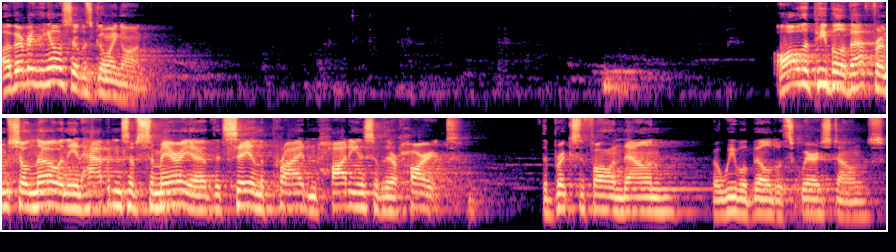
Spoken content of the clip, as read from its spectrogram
of everything else that was going on. All the people of Ephraim shall know, and the inhabitants of Samaria that say in the pride and haughtiness of their heart, The bricks have fallen down, but we will build with square stones.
